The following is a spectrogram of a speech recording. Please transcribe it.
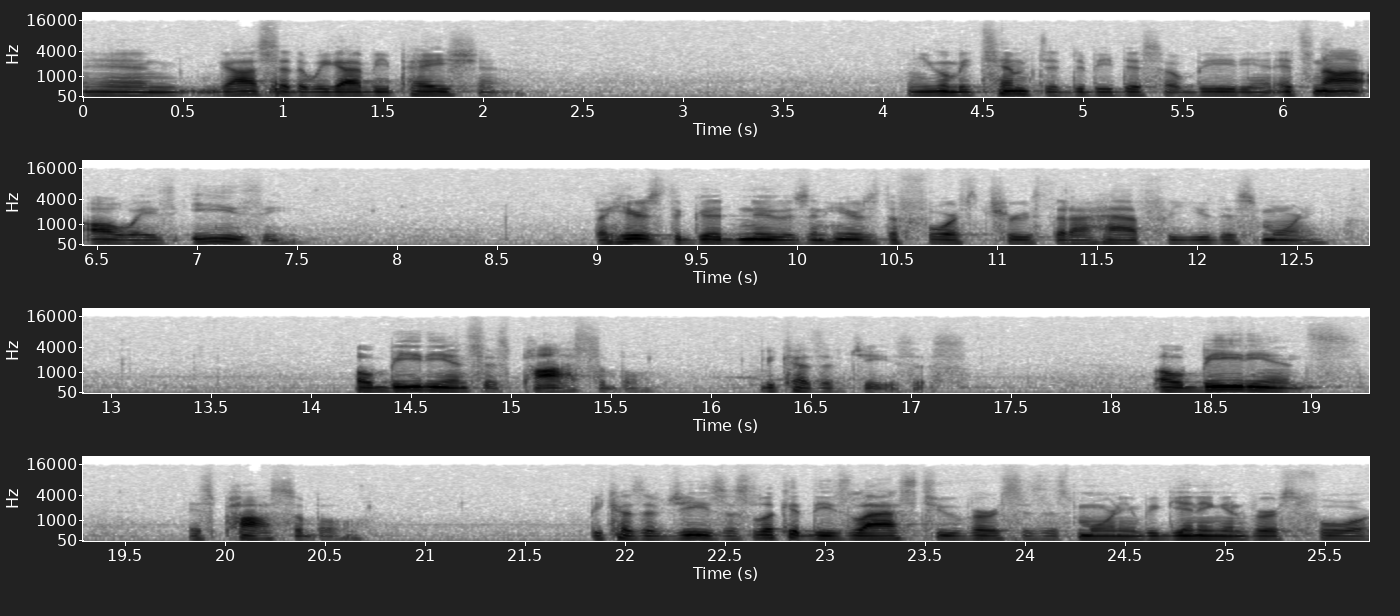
And God said that we got to be patient. And you're going to be tempted to be disobedient. It's not always easy. But here's the good news, and here's the fourth truth that I have for you this morning obedience is possible because of Jesus. Obedience is possible because of Jesus. Look at these last two verses this morning, beginning in verse 4.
